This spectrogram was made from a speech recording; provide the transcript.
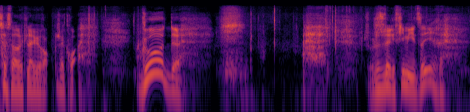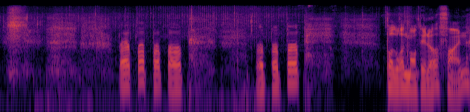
Ça, ça va être l'ahuron, je crois. Good! Je vais juste vérifier mes dires. Pas le droit de monter là, fine.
